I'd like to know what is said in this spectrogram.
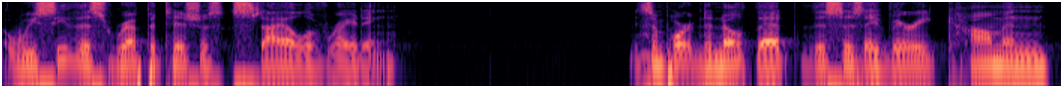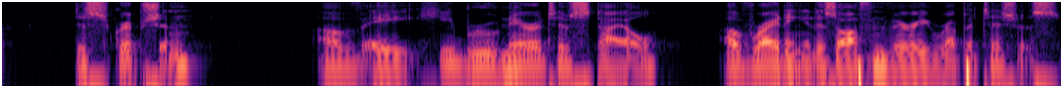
We see this repetitious style of writing. It's important to note that this is a very common description of a Hebrew narrative style of writing. It is often very repetitious.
